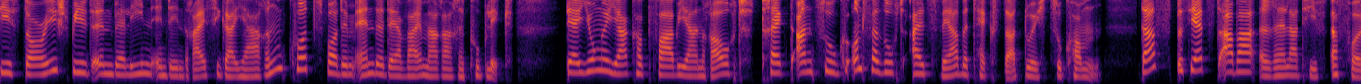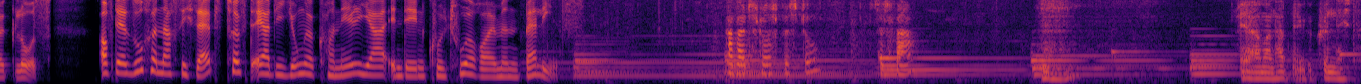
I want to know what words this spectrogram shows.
Die Story spielt in Berlin in den 30er Jahren, kurz vor dem Ende der Weimarer Republik. Der junge Jakob Fabian raucht, trägt Anzug und versucht als Werbetexter durchzukommen. Das bis jetzt aber relativ erfolglos. Auf der Suche nach sich selbst trifft er die junge Cornelia in den Kulturräumen Berlins. Arbeitslos bist du? Ist das wahr? Mhm. Ja, man hat mir gekündigt.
